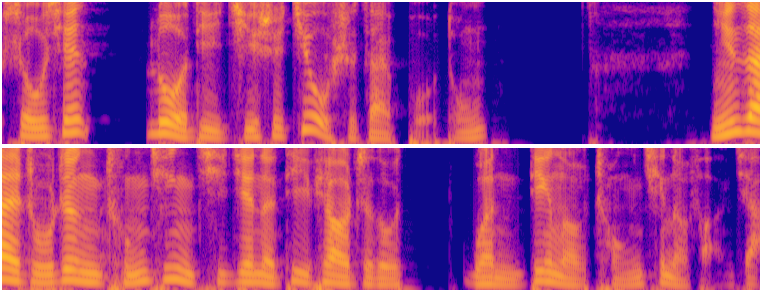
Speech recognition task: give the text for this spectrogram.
首先落地其实就是在浦东。您在主政重庆期间的地票制度稳定了重庆的房价，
